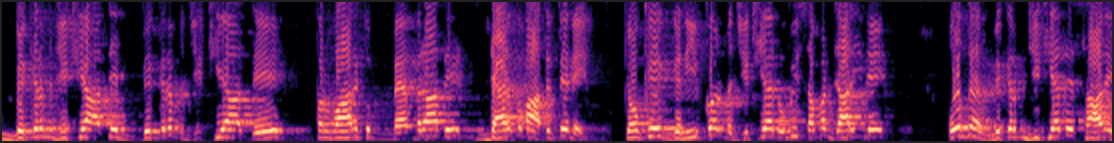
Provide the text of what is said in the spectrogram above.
ਵਿਕਰਮ ਜੀਠੀਆ ਅਤੇ ਵਿਕਰਮ ਜੀਠੀਆ ਦੇ ਪਰਿਵਾਰਕ ਮੈਂਬਰਾਂ ਦੇ ਡੈਲ ਘੁਮਾ ਦਿੱਤੇ ਨੇ, ਕਿਉਂਕਿ ਗਨੀਬ ਕੌਰ ਮਜੀਠੀਆ ਨੂੰ ਵੀ ਸਮਨ ਜਾਰੀ ਨੇ। ਉਧਰ ਵਿਕਰਮ ਜੀਠੀਆ ਦੇ ਸਾਰੇ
